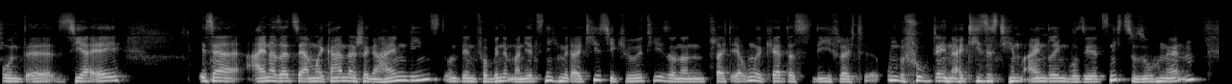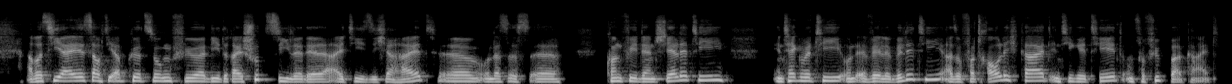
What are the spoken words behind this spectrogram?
Und äh, CIA ist ja einerseits der amerikanische Geheimdienst und den verbindet man jetzt nicht mit IT-Security, sondern vielleicht eher umgekehrt, dass die vielleicht unbefugt in IT-Systeme eindringen, wo sie jetzt nicht zu suchen hätten. Aber CIA ist auch die Abkürzung für die drei Schutzziele der IT-Sicherheit. Äh, und das ist äh, Confidentiality, Integrity und Availability, also Vertraulichkeit, Integrität und Verfügbarkeit.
